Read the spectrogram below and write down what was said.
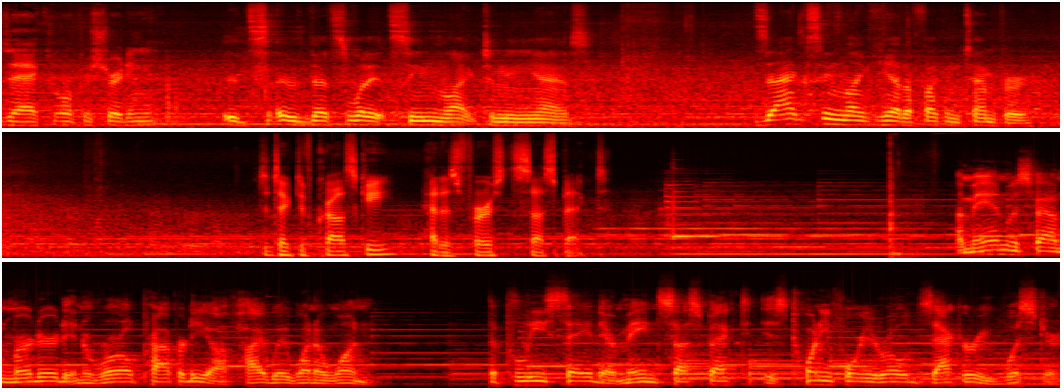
Zach orchestrating it. It's uh, that's what it seemed like to me. Yes. Zach seemed like he had a fucking temper. Detective Krosky had his first suspect. A man was found murdered in a rural property off Highway 101. The police say their main suspect is 24 year old Zachary Wooster.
